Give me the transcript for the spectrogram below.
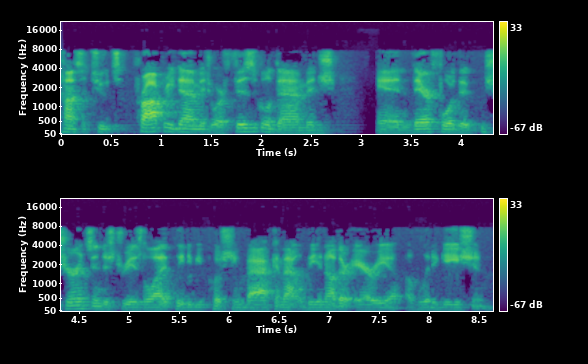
constitutes property damage or physical damage, and therefore the insurance industry is likely to be pushing back, and that will be another area of litigation.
